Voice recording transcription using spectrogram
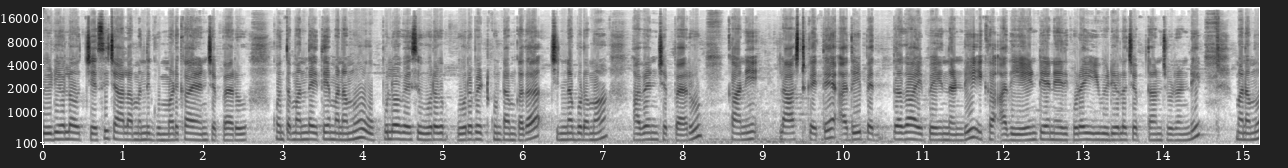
వీడియోలో వచ్చేసి చాలామంది గుమ్మడికాయ అని చెప్పారు. కొంతమంది అయితే మనము ఉప్పులో వేసి ఊర ఊరబెట్టుకుంటాం కదా చిన్న బుడమ అవే అని చెప్పారు. కానీ లాస్ట్కి అయితే అది పెద్దగా అయిపోయిందండి. ఇక అది ఏంటి అనేది కూడా ఈ వీడియోలో చెప్తాను చూడండి. మనము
